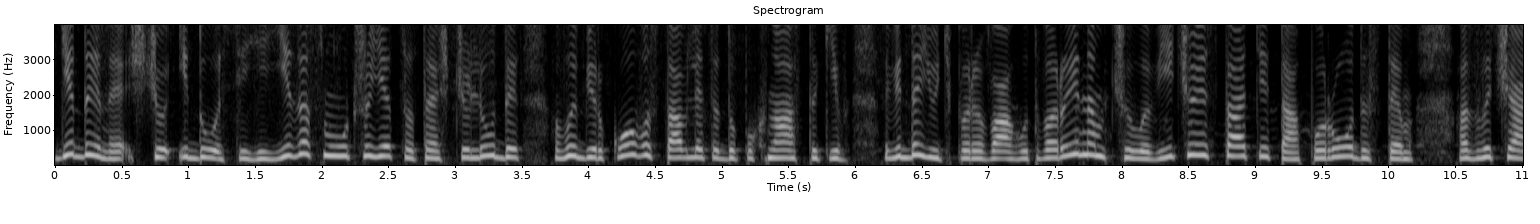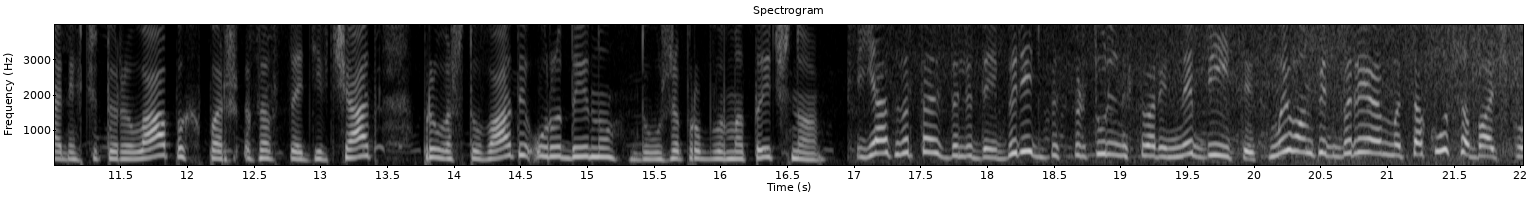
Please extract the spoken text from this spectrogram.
Єдине, що і досі її засмучує, це те, що люди вибірково ставляться до пухнастиків, віддають перевагу тваринам чоловіків чоловічої статі та породистим. А звичайних чотирилапих, перш за все дівчат, прилаштувати у родину дуже проблематично. Я звертаюся до людей: беріть безпритульних тварин, не бійтесь. Ми вам підберемо таку собачку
